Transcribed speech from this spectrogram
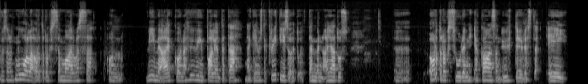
Voi sanoa, että muualla ortodoksisessa maailmassa on viime aikoina hyvin paljon tätä näkemystä kritisoitu, että tämmöinen ajatus ortodoksisuuden ja kansan yhteydestä ei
